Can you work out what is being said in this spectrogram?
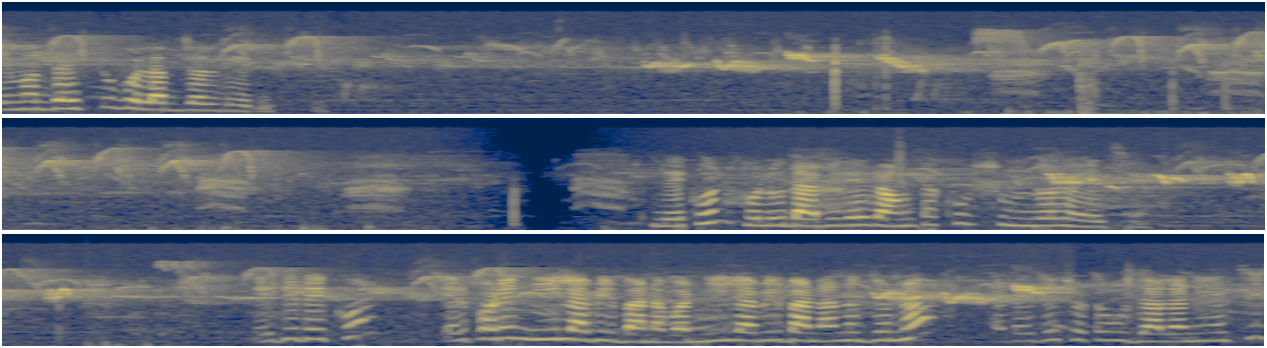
এর মধ্যে একটু গোলাপ জল দিয়ে দিচ্ছি। দেখুন, হলুদ আবিরের রংটা খুব সুন্দর হয়েছে। এই যে দেখুন, এরপরে নীল আবির বানাবো। নীল আবির বানানোর জন্য একটা যে ছোট উজালা নিয়েছি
